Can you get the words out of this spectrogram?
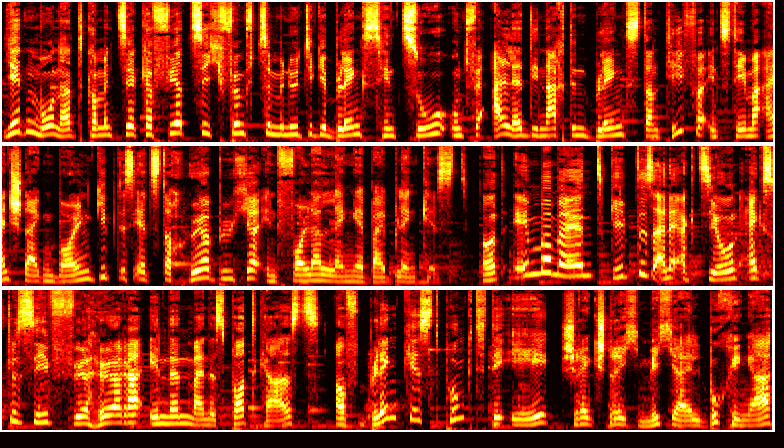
Jeden Monat kommen circa 40 15-minütige Blinks hinzu und für alle, die nach den Blinks dann tiefer ins Thema einsteigen wollen, gibt es jetzt auch Hörbücher in voller Länge bei Blinkist. Und im Moment gibt es eine Aktion exklusiv für HörerInnen meines Podcasts. Auf blinkist.de-michael Buchinger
